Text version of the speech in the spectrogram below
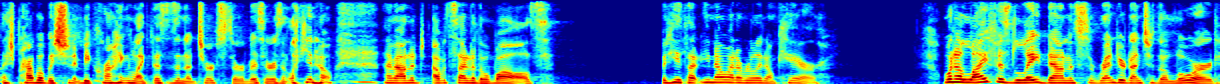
I probably shouldn't be crying like this isn't a church service or isn't like, you know, I'm out of, outside of the walls. But he thought, you know what, I really don't care. When a life is laid down and surrendered unto the Lord,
